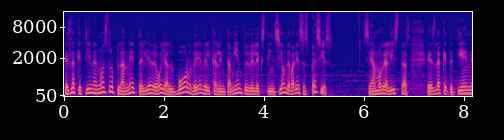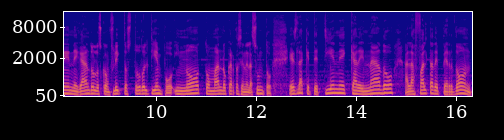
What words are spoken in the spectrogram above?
es la que tiene a nuestro planeta el día de hoy al borde del calentamiento y de la extinción de varias especies. Seamos realistas, es la que te tiene negando los conflictos todo el tiempo y no tomando cartas en el asunto. Es la que te tiene cadenado a la falta de perdón.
